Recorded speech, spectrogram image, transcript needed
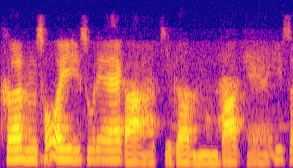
큰 소의 수레가 지금 문 밖에 있어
